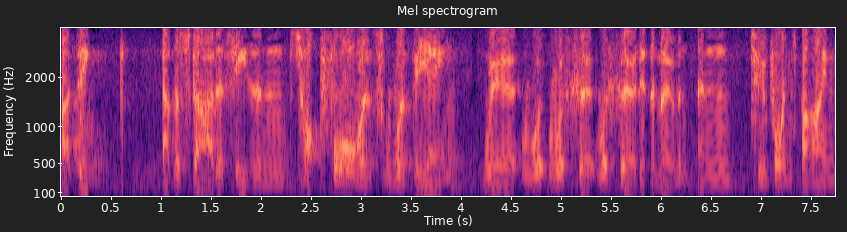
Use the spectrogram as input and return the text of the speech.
I think at the start of the season, top four was, was the aim. We're, we're, we're third at the moment and two points behind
